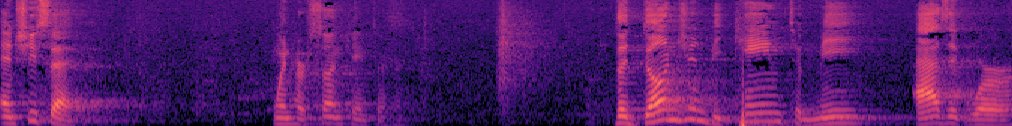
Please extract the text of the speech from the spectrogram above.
And she said, when her son came to her, The dungeon became to me, as it were,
